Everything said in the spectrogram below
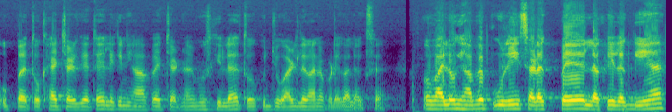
ऊपर तो खैर चढ़ गए थे, लेकिन यहाँ पे चढ़ना भी मुश्किल है तो कुछ जुगाड़ी लगाना पड़ेगा अलग से। और भाई, लोग यहाँ पे पूरी सड़क पे लकड़ी लग गई है।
